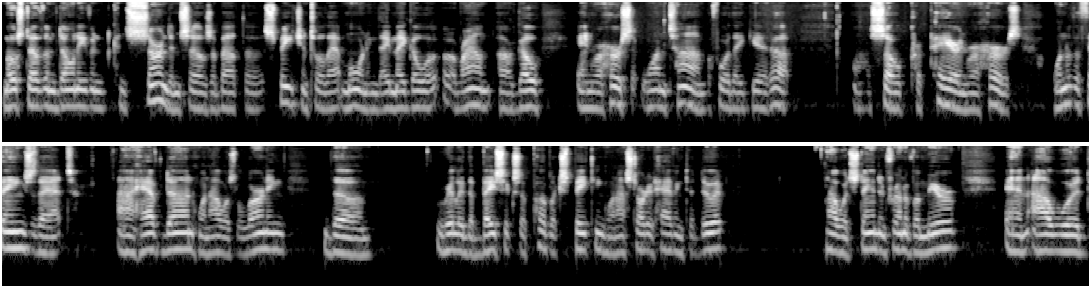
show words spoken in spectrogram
most of them don't even concern themselves about the speech until that morning. They may go around or go and rehearse it one time before they get up. Uh, so prepare and rehearse. One of the things that I have done when I was learning the really the basics of public speaking when I started having to do it. I would stand in front of a mirror and I would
